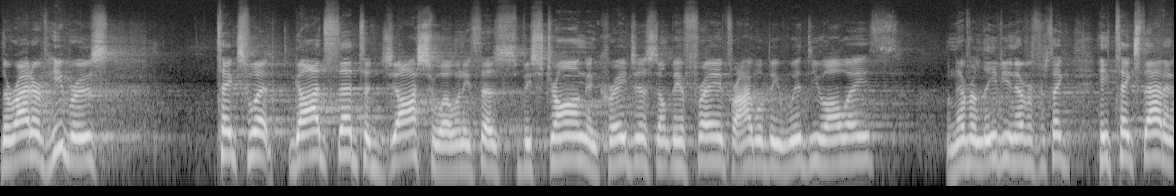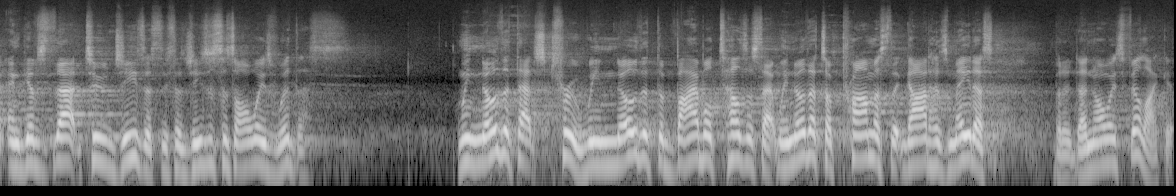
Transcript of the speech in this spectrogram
The writer of Hebrews takes what God said to Joshua when he says, Be strong and courageous, don't be afraid, for I will be with you always. Will never leave you, never forsake. He takes that and, and gives that to Jesus. He says, Jesus is always with us. We know that that's true. We know that the Bible tells us that. We know that's a promise that God has made us, but it doesn't always feel like it.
